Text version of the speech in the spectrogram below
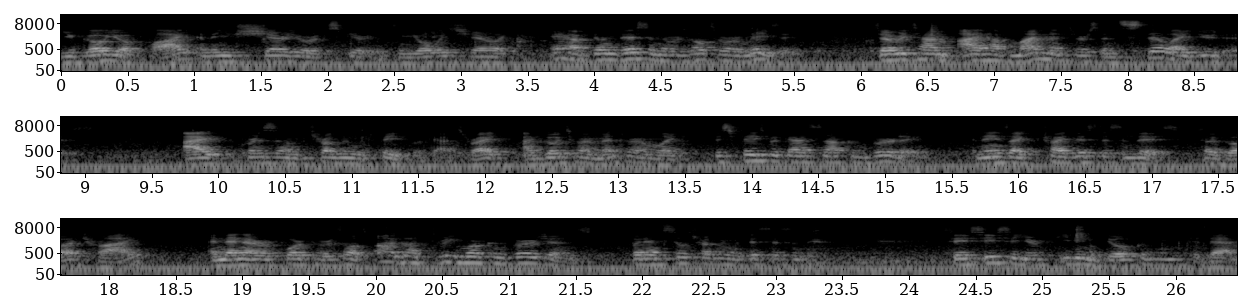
You go, you apply, and then you share your experience. And you always share, like, hey, I've done this and the results are amazing. So every time I have my mentors, and still I do this, I, for instance, I'm struggling with Facebook ads, right? I go to my mentor, I'm like, this Facebook ad's not converting. And then he's like, try this, this, and this. So I go, I try, and then I report the results. Oh, I got three more conversions, but I'm still struggling with this, this, and this. So you see, so you're feeding dopamine to them,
